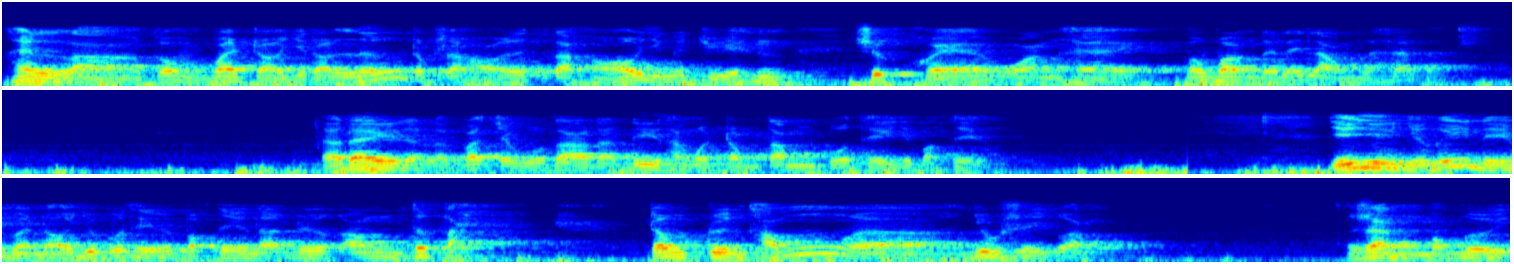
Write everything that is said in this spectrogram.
hay là có một vai trò gì đó lớn trong xã hội là chúng ta hỏi những cái chuyện sức khỏe quan hệ vân vân để lấy lòng là hết. Ở đây đó là Vajragota đã đi thẳng vào trọng tâm của thiện và bất thiện dĩ nhiên những ý niệm và nội dung của thiền bất thiện đó được ông thực tập trong truyền thống uh, du sĩ của ông. Rằng một người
